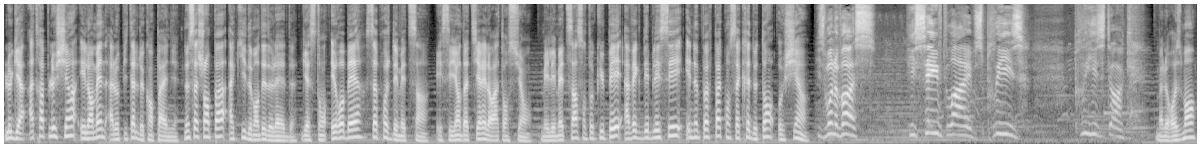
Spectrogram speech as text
Le gars attrape le chien et l'emmène à l'hôpital de campagne, ne sachant pas à qui demander de l'aide. Gaston et Robert s'approchent des médecins, essayant d'attirer leur attention. Mais les médecins sont occupés avec des blessés et ne peuvent pas consacrer de temps au chien. He's one of us. He saved lives. Please. Please, Doc. Malheureusement,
